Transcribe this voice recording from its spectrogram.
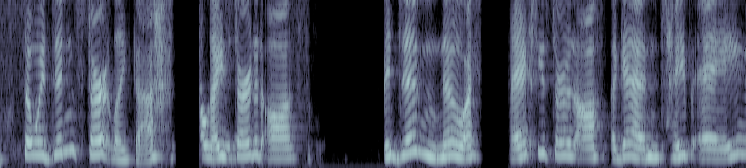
So it didn't start like that. Oh, I started off, it didn't. No, I, I actually started off again, type A,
